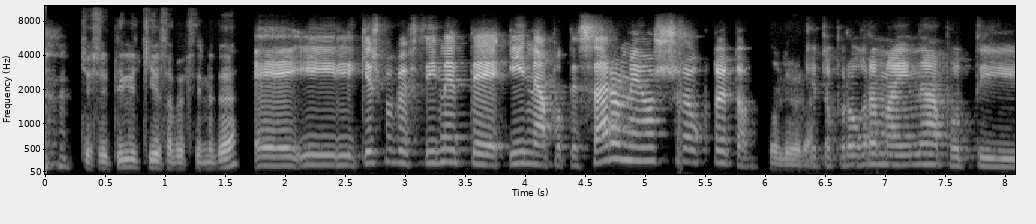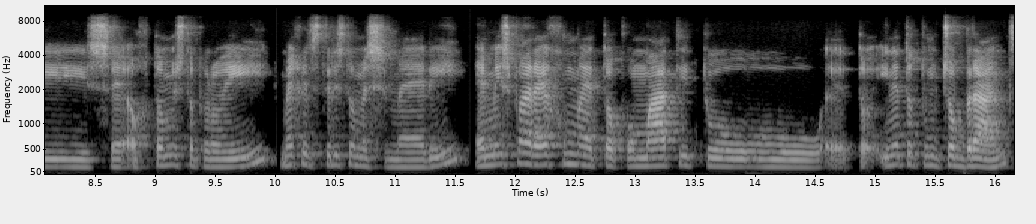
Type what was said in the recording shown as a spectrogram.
Και σε τι ηλικίες απευθύνεται; Ε, οι ηλικίες που απευθύνεται είναι από 4 έως 8 ετών. Πολύ ωραία. Και το πρόγραμμα είναι από τις ε, 8.30 το πρωί μέχρι τις 3 το μεσημέρι. Εμείς παρέχουμε το κομμάτι του... ε, το, είναι το Tumcho Brunch.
